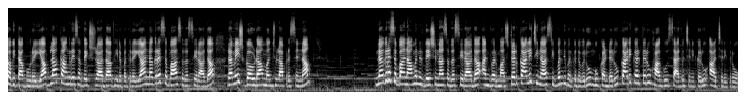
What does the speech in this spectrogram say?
ಕವಿತಾ ಬೋರಯ್ಯ ಬ್ಲಾಕ್ ಕಾಂಗ್ರೆಸ್ ಅಧ್ಯಕ್ಷರಾದ ವೀರಭದ್ರಯ್ಯ, ನಗರಸಭಾ ಸದಸ್ಯರಾದ ರಮೇಶ್ ಗೌಡ, ಮಂಜುಳಾ ಪ್ರಸನ್ನ, ನಗರಸಭಾ ನಾಮನಿರ್ದೇಶನ ಸದಸ್ಯರಾದ ಅನ್ವರ್ ಮಾಸ್ಟರ್, ಕಾಲೇಜಿನ ಸಿಬ್ಬಂದಿ ವರ್ಗದವರು, ಮುಖಂಡರು, ಕಾರ್ಯಕರ್ತರು ಹಾಗೂ ಸಾರ್ವಜನಿಕರು ಹಾಜರಿದ್ದರು.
